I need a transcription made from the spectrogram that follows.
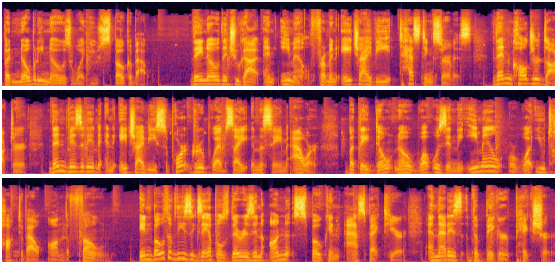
but nobody knows what you spoke about. They know that you got an email from an HIV testing service, then called your doctor, then visited an HIV support group website in the same hour, but they don't know what was in the email or what you talked about on the phone. In both of these examples, there is an unspoken aspect here, and that is the bigger picture.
